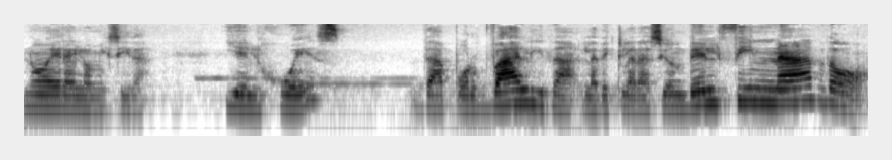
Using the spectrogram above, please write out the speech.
no era el homicida. Y el juez da por válida la declaración del finado.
